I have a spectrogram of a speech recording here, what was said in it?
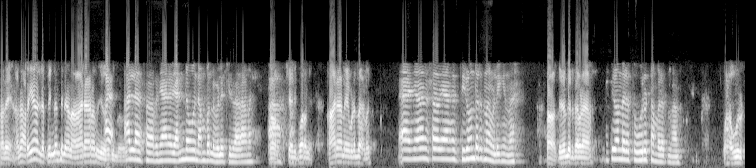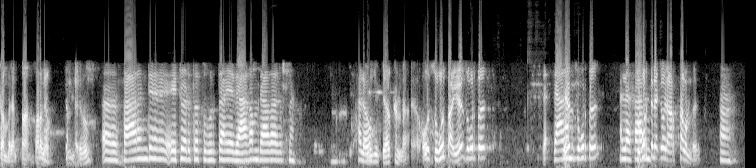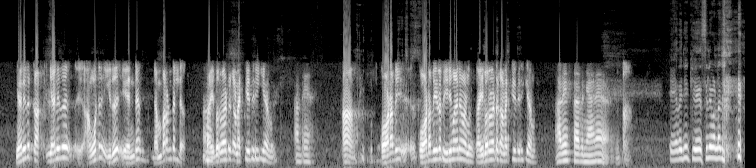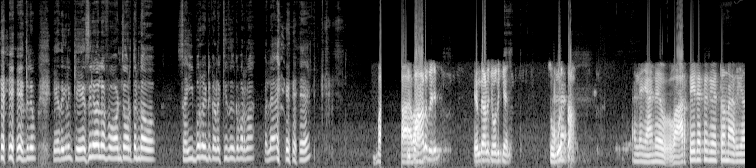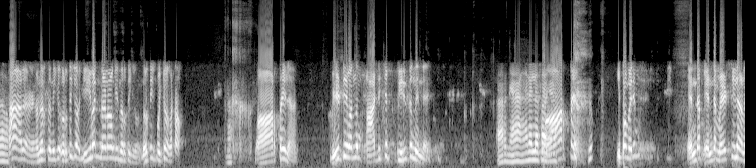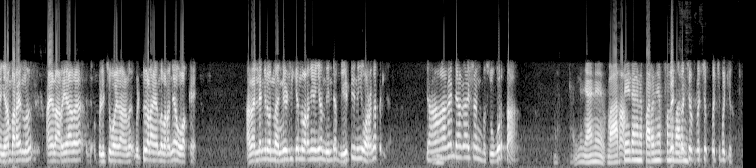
അതെ അത് അറിയാമല്ലോ പിന്നെന്തിനാണ് ആരാണെന്ന് ചോദിക്കുന്നത്. അല്ല സാർ ഞാൻ രണ്ടു മൂന്ന് നമ്പറിൽ വിളിച്ചത് അതാണ് ശരി പറഞ്ഞു. ആരാണ് എവിടുന്നാണ്? ഞാൻ സാർ ഞാൻ തിരുവനന്തപുരത്ത് നിന്നാണ് വിളിക്കുന്നത് ആ തിരുവനന്തപുരത്ത് എവിടെയാ? തിരുവനന്തപുരത്ത് ഊരുട്ടമ്പലത്ത് നിന്നാണ് ആ ഊരുട്ടമ്പലം. ആ പറഞ്ഞോ. എന്തായിരുന്നു? സാറിന്റെ ഏറ്റവും അടുത്ത സുഹൃത്തായ രാഗം രാധാകൃഷ്ണൻ. ഹലോ. കേൾക്കണ്ട. ഓ സുഹൃത്താ ഏത് സുഹൃത്ത്? രാഗം. സുഹൃത്ത്? അല്ല സുഹൃത്തിനൊക്കെ ഒരു അർത്ഥമുണ്ട്. ഞാനിത് ഞാനിത് അങ്ങോട്ട് ഇത് എന്റെ നമ്പർ ഉണ്ടല്ലോ സൈബറുമായിട്ട് കണക്ട് ചെയ്തിരിക്കുകയാണ്. അതെ ആ കോടതി കോടതിയുടെ തീരുമാനമാണ്. സൈബറുമായിട്ട് കണക്ട് ചെയ്തിരിക്കുകയാണ്. അതെ സാർ ഞാൻ ഏതെങ്കിലും കേസിൽ വല്ല ഏതെങ്കിലും ഏതെങ്കിലും കേസിൽ വല്ല ഫോൺ ചോർത്തുണ്ടാവോ? സൈബറായിട്ട് കണക്ട് ചെയ്തെന്നൊക്കെ പറഞ്ഞാൽ വല്ല ഇപ്പൊ ആൾ വരും. എന്താണ് ചോദിക്കാൻ? സുഹൃത്താ? അല്ല ഞാൻ വാർത്തയിലൊക്കെ കേട്ടോന്ന് അറിയാതെ ആ അതെ നിർത്തി നിക്ക് നിർത്തിക്കോ. ജീവൻ വേണമെങ്കിൽ നിർത്തിക്കോ. നിർത്തി പൊയ്ക്കോ കേട്ടോ. വാർത്തയിലാണ് വീട്ടിൽ വന്ന് അടിച്ച് പിരുക്കുന്നില്ലേ നിന്നെ. സാർ ഞാൻ അങ്ങനെയല്ല സാർ വാർത്ത. ഇപ്പൊ വരും. എന്റെ എന്റെ മേഴ്സിയിലാണ് ഞാൻ പറയുന്നത്. അയാൾ അറിയാതെ വിളിച്ചു പോയതാണ്. വിട്ടുകളയെന്ന് പറഞ്ഞാൽ ഓക്കെ. അതല്ലെങ്കിൽ ഒന്ന് അന്വേഷിക്കെന്ന് പറഞ്ഞു കഴിഞ്ഞാൽ നിന്റെ വീട്ടിൽ നീ ഉറങ്ങത്തില്ല. രാഗൻ രാകാശൻ സുഹൃത്താ. ഞാൻ വാർത്തയിൽ അങ്ങനെ പറഞ്ഞപ്പോ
